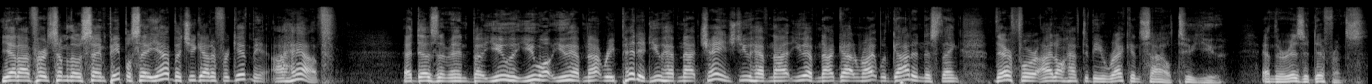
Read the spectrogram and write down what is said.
Yet I've heard some of those same people say, "Yeah, but you got to forgive me." I have. That doesn't mean, but you you you have not repented. You have not changed. You have not you have not gotten right with God in this thing. Therefore, I don't have to be reconciled to you. And there is a difference.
